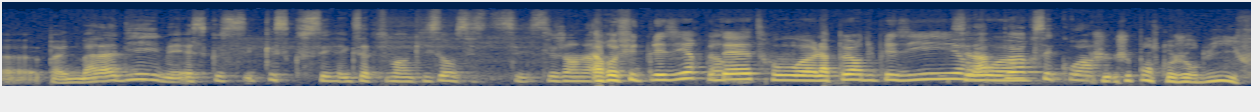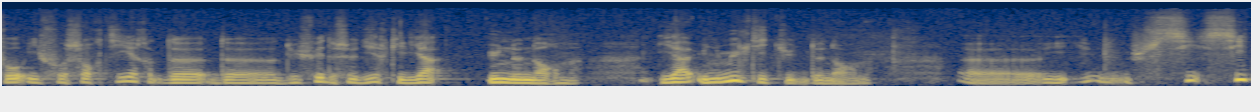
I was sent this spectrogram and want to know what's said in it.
euh, pas une maladie, mais est-ce que c'est, qu'est-ce que c'est exactement qu'ils ont ces, ces- ces gens-là? Un refus de plaisir, peut-être, ou euh, la peur du plaisir. C'est la ou, peur, c'est quoi? Je, je pense qu'aujourd'hui, il faut, il faut sortir de, de- du fait de se dire qu'il y a une norme. Il y a une multitude de normes. Euh, si,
